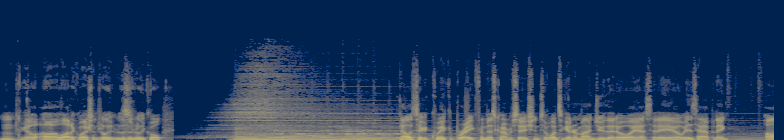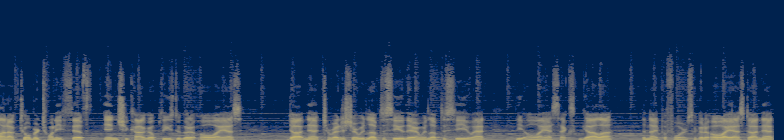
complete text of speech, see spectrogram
Hmm, I got a, a lot of questions. Really, this is really cool. Now let's take a quick break from this conversation to once again remind you that OIS at AAO is happening on October 25th in Chicago. Please do go to OIS.net to register. We'd love to see you there, and we'd love to see you at the OISX Gala the night before. So go to OIS.net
